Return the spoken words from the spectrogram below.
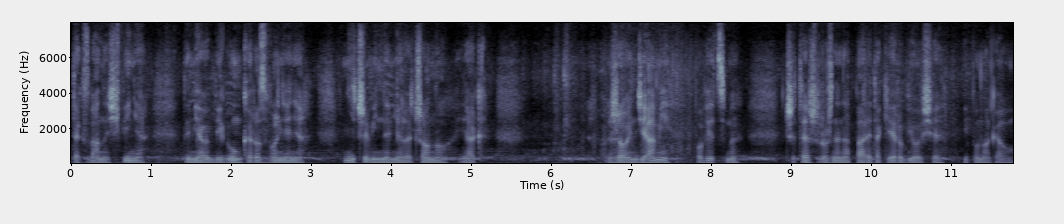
tak zwane świnie, gdy miały biegunkę, rozwolnienie, niczym innym nie leczono jak żołędziami, powiedzmy, czy też różne napary takie robiło się i pomagało.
